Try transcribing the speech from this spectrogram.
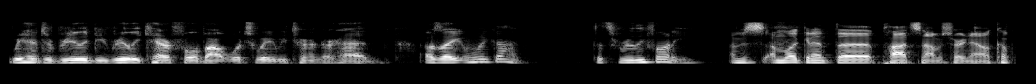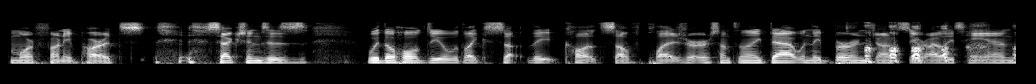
We had to really be really careful about which way we turned our head. I was like, oh my god, that's really funny. I'm just, I'm looking at the plot synopsis right now. A couple more funny parts sections is with the whole deal with like se- they call it self pleasure or something like that when they burn John C. Reilly's hand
